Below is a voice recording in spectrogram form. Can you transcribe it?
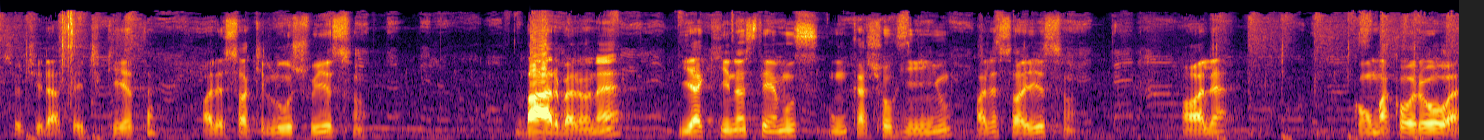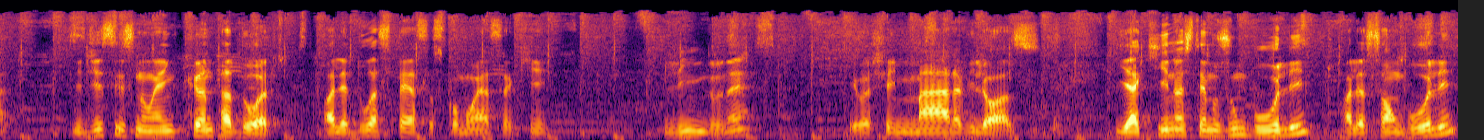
Deixa eu tirar essa etiqueta. Olha só que luxo isso. Bárbaro, né? E aqui nós temos um cachorrinho. Olha só isso. Olha, com uma coroa. Me disse se isso não é encantador. Olha, duas peças como essa aqui. Lindo, né? Eu achei maravilhoso. E aqui nós temos um bule. Olha só um bule,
